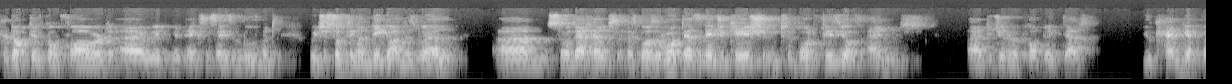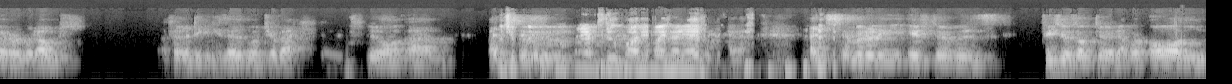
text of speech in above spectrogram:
productive going forward uh, with, with exercise and movement, which is something I'm big on as well. Um, so that helps, and I suppose it worked as an education to both physios and uh, the general public that you can get better without a fella digging his elbow into your back. You know, um, and Which similarly, to do, Paudie, might I add. and similarly, if there was physios out there that were all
